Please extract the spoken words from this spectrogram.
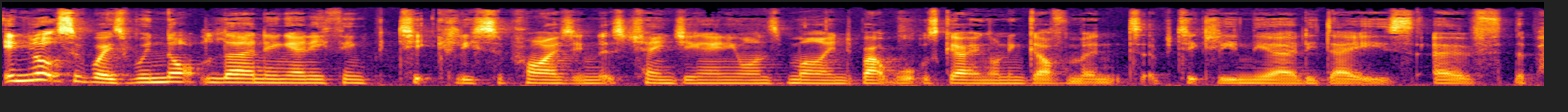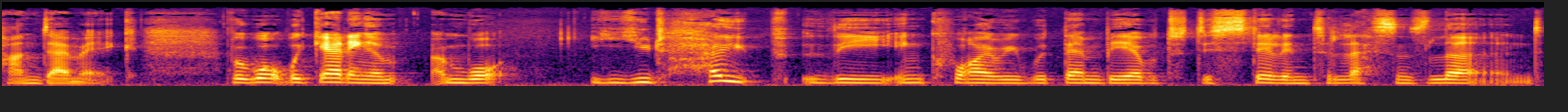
in lots of ways, we're not learning anything particularly surprising that's changing anyone's mind about what was going on in government, particularly in the early days of the pandemic. But what we're getting and, and what you'd hope the inquiry would then be able to distill into lessons learned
